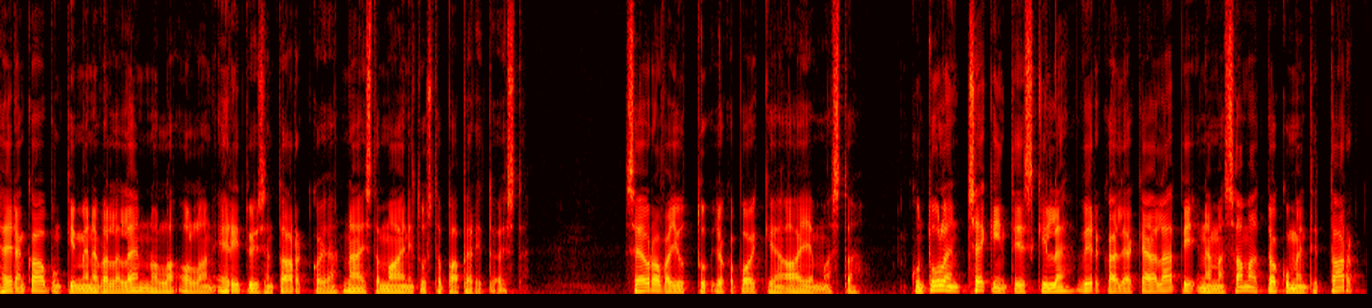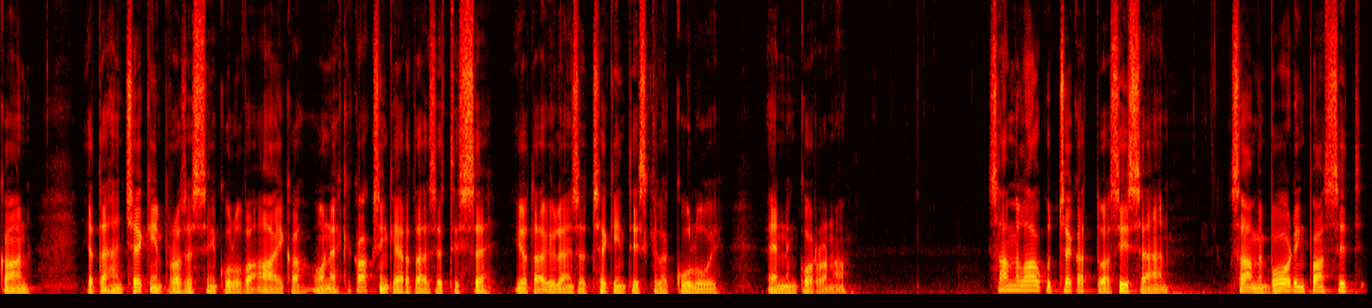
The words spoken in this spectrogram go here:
heidän kaupunkiin menevällä lennolla ollaan erityisen tarkkoja näistä mainitusta paperitöistä. Seuraava juttu, joka poikkeaa aiemmasta, kun tulen checkin tiskille, virkailija käy läpi nämä samat dokumentit tarkkaan ja tähän checkin prosessiin kuluva aika on ehkä kaksinkertaisesti se, jota yleensä checkin tiskillä kului ennen koronaa. Saamme laukut tsekattua sisään, saamme boarding passit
